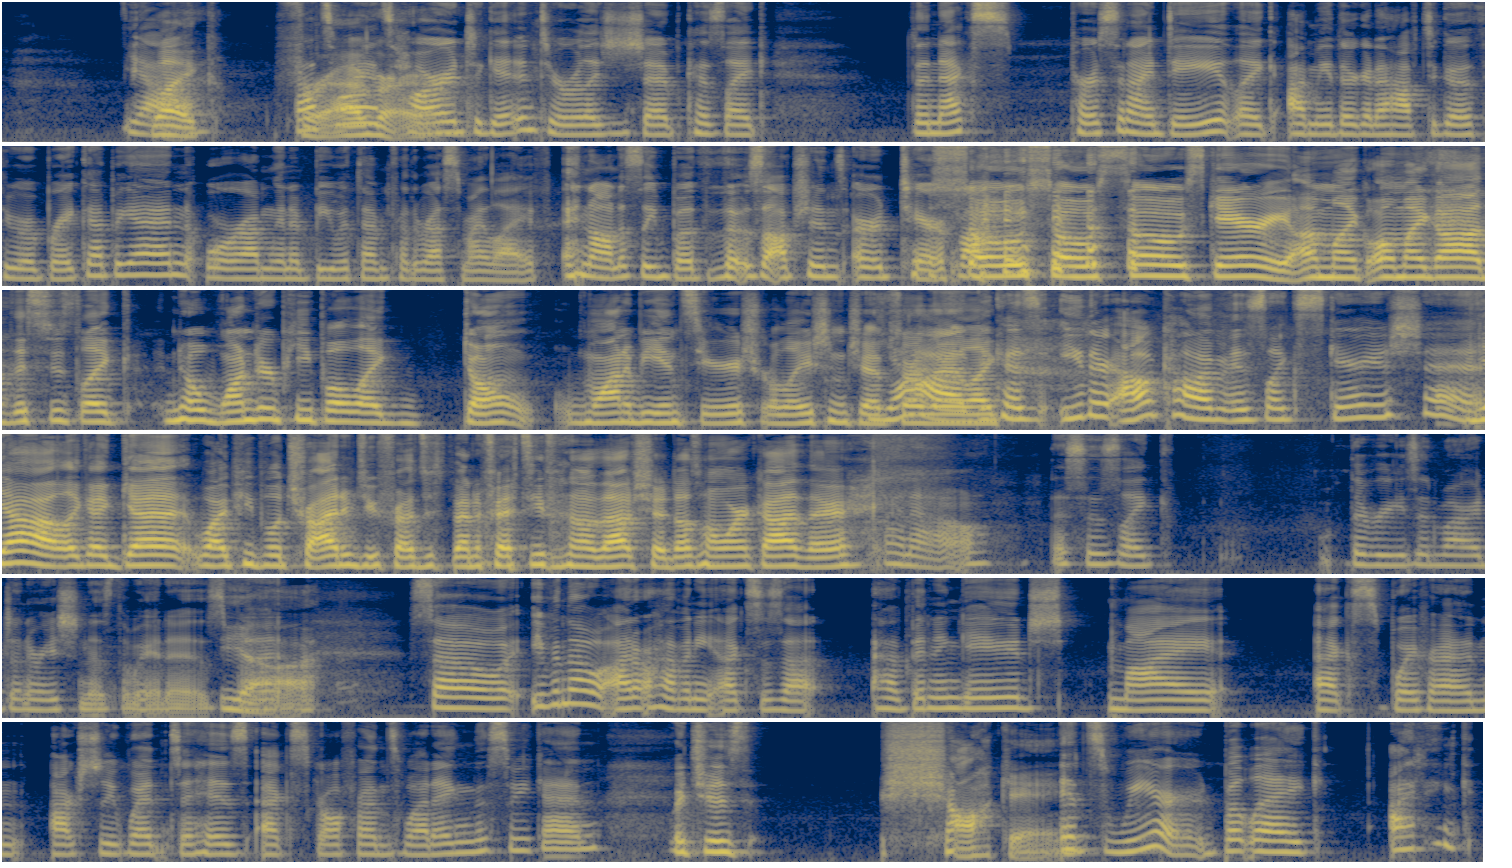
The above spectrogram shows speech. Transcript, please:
yeah. Like That's forever. why it's hard to get into a relationship because like the next person I date, like I'm either gonna have to go through a breakup again or I'm gonna be with them for the rest of my life. And honestly, both of those options are terrifying. so so so scary. I'm like, "Oh my god, this is like no wonder people like don't want to be in serious relationships or yeah, they're like because either outcome is like scary as shit. yeah, like I get why people try to do friends with benefits even though that shit doesn't work either. I know. This is like the reason why our generation is the way it is. but- Yeah. So even though I don't have any exes that have been engaged, my ex boyfriend actually went to his ex girlfriend's wedding this weekend. Which is shocking. It's weird, but like I think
